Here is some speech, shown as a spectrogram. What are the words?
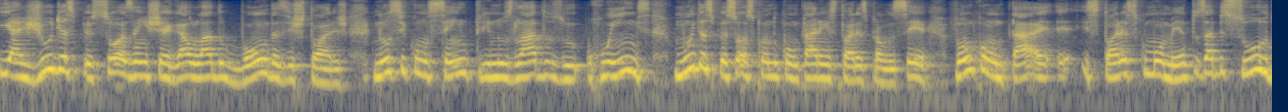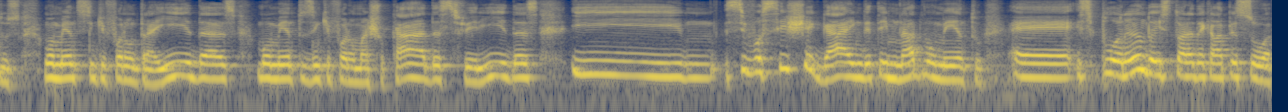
e ajude as pessoas a enxergar o lado bom das histórias. Não se concentre nos lados ruins. Muitas pessoas, quando contarem histórias para você, vão contar eh, eh, histórias com momentos absurdos momentos em que foram traídas, momentos em que foram machucadas, feridas. E se você chegar em determinado momento é, explorando a história daquela pessoa,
